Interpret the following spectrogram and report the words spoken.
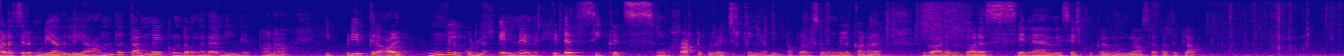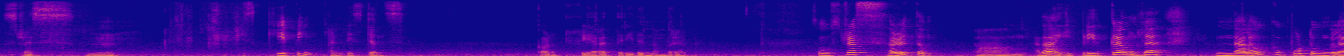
அடைச்சிட முடியாது இல்லையா? அந்த தன்மை கொண்டவங்க தான் நீங்கள் ஆனால் இப்படி இருக்கிற ஆள் உங்களுக்குள்ள என்னென்ன ஹிடன் சீக்ரெட்ஸ் உங்கள் ஹார்ட்டுக்குள்ளே வச்சுருக்கீங்க அப்படின்னு பார்க்கலாம். ஸோ உங்களுக்கான காடல் காடஸ் என்ன மெசேஜ் கொடுக்குறாங்க உங்கள் லாஸ்ட்டில் பார்த்துக்கலாம். Stress escaping and distance card கிளியராக தெரியுதுன்னு நம்புகிறேன் ஸோ ஸ்ட்ரெஸ் அழுத்தம் அதான் இப்படி இருக்கிறவங்கள இந்த அளவுக்கு போட்டு உங்களை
